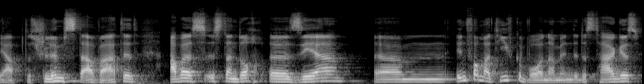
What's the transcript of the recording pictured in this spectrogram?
ja, das Schlimmste erwartet. Aber es ist dann doch äh, sehr ähm, informativ geworden am Ende des Tages.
